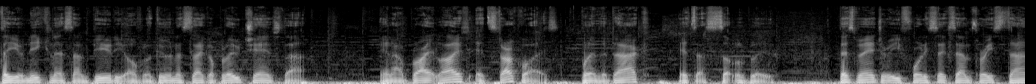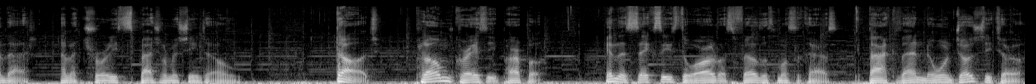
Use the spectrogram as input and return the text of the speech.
the uniqueness and beauty of Laguna Seca Blue changed that. In a bright light, it's turquoise, but in the dark, it's a subtle blue. This made your E46 M3 stand out, and a truly special machine to own. Dodge Plum Crazy Purple In the 60s the world was filled with muscle cars. Back then no one judged each other,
